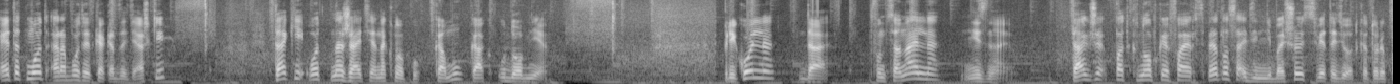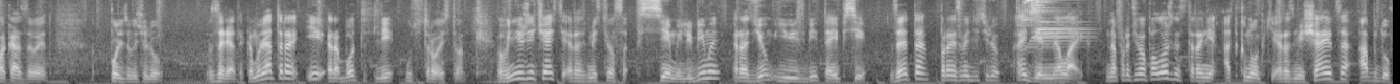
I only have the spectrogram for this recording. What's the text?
Этот мод работает как от затяжки, так и от нажатия на кнопку. Кому как удобнее. Прикольно? Да. Функционально? Не знаю. Также под кнопкой Fire спрятался один небольшой светодиод, который показывает пользователю заряд аккумулятора и работает ли устройство. В нижней части разместился всеми любимый разъем USB Type-C. За это производителю отдельный лайк. На противоположной стороне от кнопки размещается обдув.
